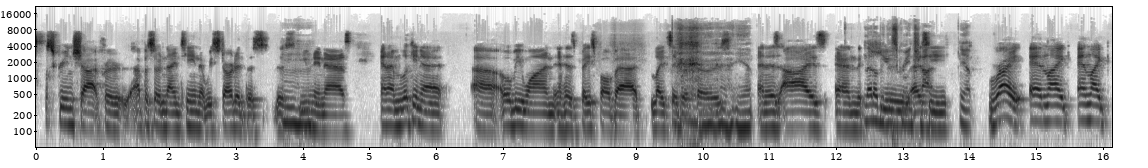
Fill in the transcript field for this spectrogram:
screenshot for episode 19 that we started this this evening as, and I'm looking at uh, Obi Wan and his baseball bat, lightsaber pose, Yep. and his eyes, and the That'll cue the as he Yep. right, and like and like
